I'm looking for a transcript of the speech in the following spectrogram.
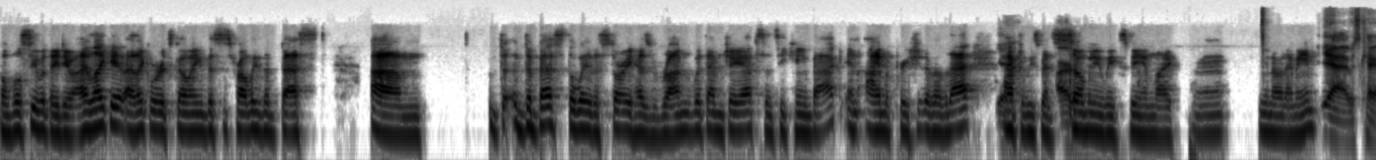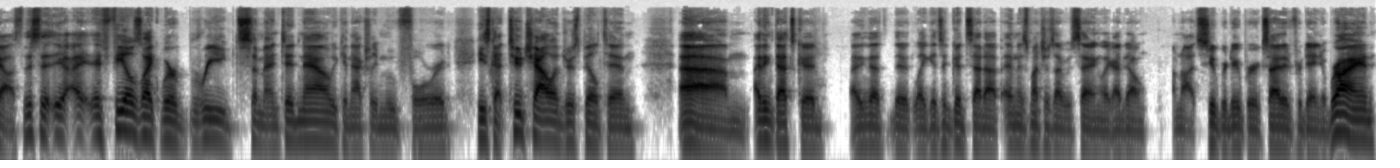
But we'll see what they do. I like it. I like where it's going. This is probably the best. Um, the, the best the way the story has run with MJF since he came back, and I'm appreciative of that. Yeah. After we spent so many weeks being like, mm, you know what I mean? Yeah, it was chaos. This is it feels like we're re-cemented now. We can actually move forward. He's got two challengers built in. Um, I think that's good. I think that they're- like it's a good setup. And as much as I was saying, like I don't, I'm not super duper excited for Daniel Bryan.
